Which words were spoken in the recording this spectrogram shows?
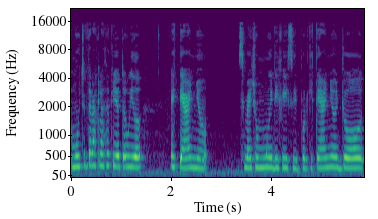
muchas de las clases que yo he tenido este año se me ha hecho muy difícil porque este año yo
